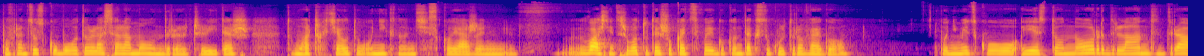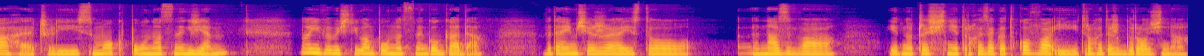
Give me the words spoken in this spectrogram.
Po francusku było to La Salamandre, czyli też tłumacz chciał tu uniknąć skojarzeń właśnie trzeba tutaj szukać swojego kontekstu kulturowego. Po niemiecku jest to Nordlanddrache, czyli smok północnych ziem. No i wymyśliłam północnego gada. Wydaje mi się, że jest to nazwa jednocześnie trochę zagadkowa i trochę też groźna.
